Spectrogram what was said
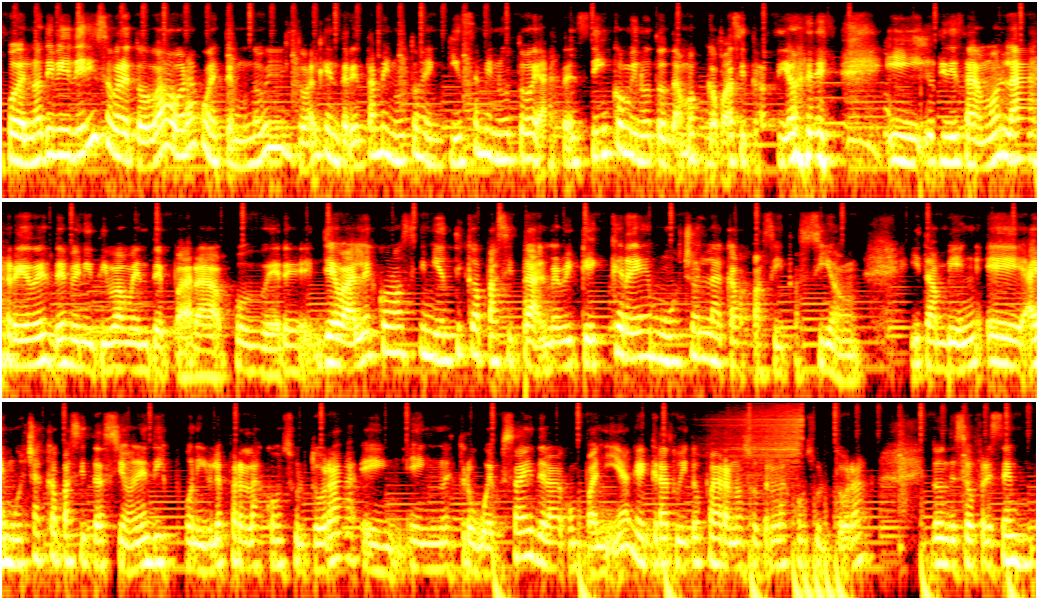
podernos dividir y sobre todo ahora con este mundo virtual que en 30 minutos, en 15 minutos, hasta en 5 minutos damos capacitaciones y utilizamos las redes definitivamente para poder eh, llevarle el conocimiento y capacitar. Mary Kay cree mucho en la capacitación y también eh, hay muchas capacitaciones disponibles para las consultoras en, en nuestro website de la compañía, que es gratuito para nosotras las consultoras, donde se ofrecen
